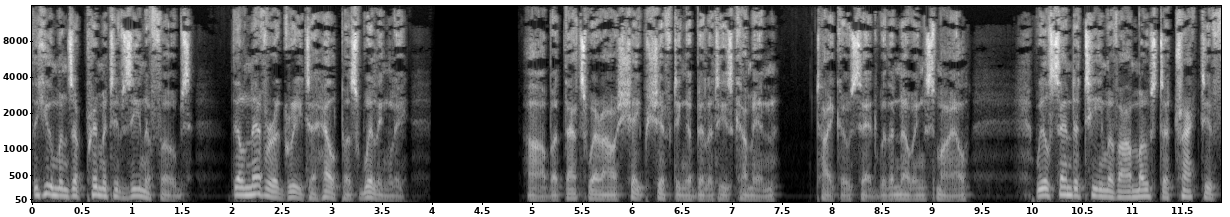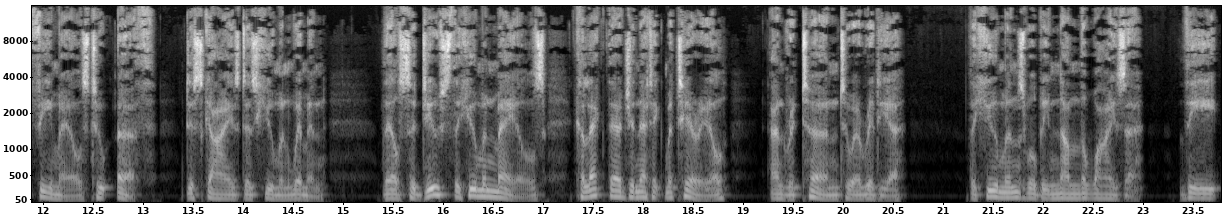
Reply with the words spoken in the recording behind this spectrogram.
The humans are primitive xenophobes. They'll never agree to help us willingly. Ah, but that's where our shape-shifting abilities come in, Tycho said with a knowing smile. We'll send a team of our most attractive females to Earth, disguised as human women. They'll seduce the human males, collect their genetic material, and return to Iridia. The humans will be none the wiser. The...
